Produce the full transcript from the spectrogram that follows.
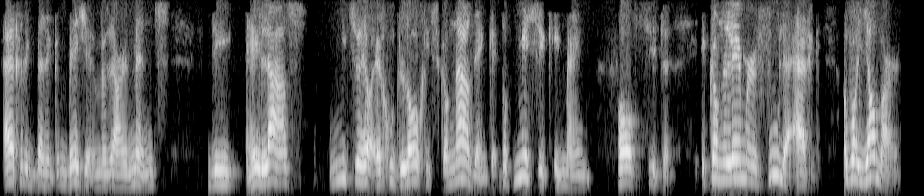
eigenlijk ben ik een beetje een raar mens die helaas niet zo heel erg goed logisch kan nadenken. Dat mis ik in mijn hoofd zitten. Ik kan alleen maar voelen eigenlijk. Ook wel jammer.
